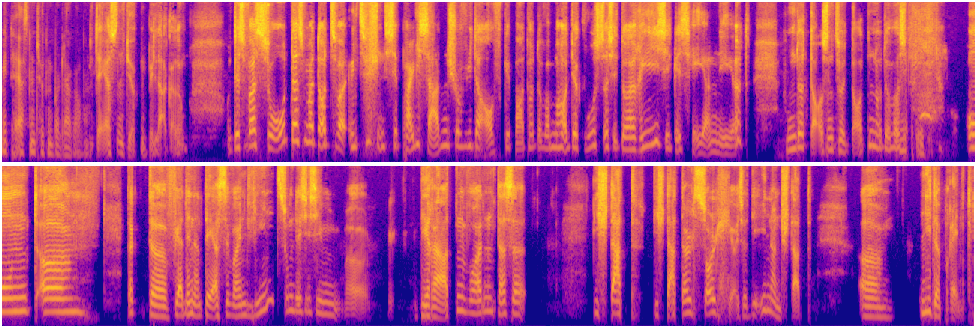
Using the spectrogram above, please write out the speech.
Mit der ersten Türkenbelagerung. Mit der ersten Türkenbelagerung. Und das war so, dass man da zwar inzwischen diese Palisaden schon wieder aufgebaut hat, aber man hat ja gewusst, dass sich da ein riesiges Heer nähert. 100.000 Soldaten oder was. Und ähm, der, der Ferdinand I. war in Linz und es ist ihm äh, geraten worden, dass er die Stadt, die Stadt als solche, also die Innenstadt, äh, niederbrennt,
